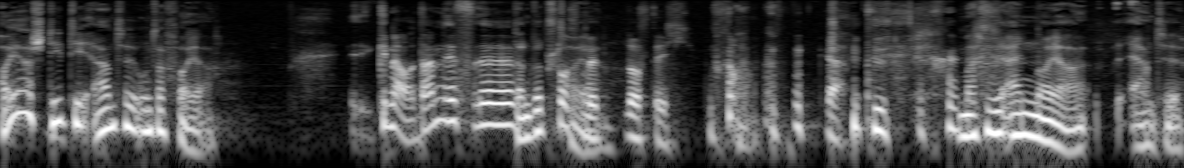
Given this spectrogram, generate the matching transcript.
Heuer steht die Ernte unter Feuer. Genau, dann ist äh, dann wird's Schluss teuer. mit lustig. Ja. Machen wir eine neue Ernte.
